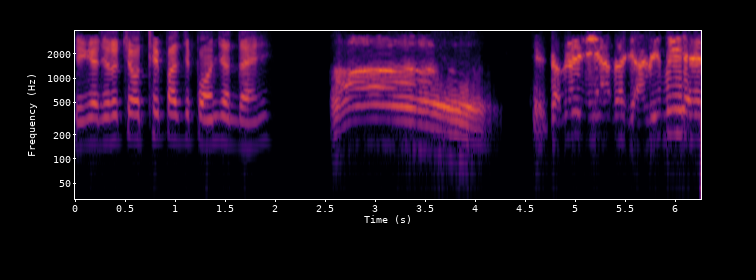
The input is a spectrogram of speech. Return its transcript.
ਠੀਕ ਹੈ ਜਦੋਂ ਚੌਥੇ ਪਦ 'ਚ ਪਹੁੰਚ ਜਾਂਦਾ ਹੈ ਜੀ। ਹਾਂ। ਇਹ ਸਭਨਾਂ ਜੀਆਂ ਦਾ ਜਾਣੀ ਵੀ ਹੈ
